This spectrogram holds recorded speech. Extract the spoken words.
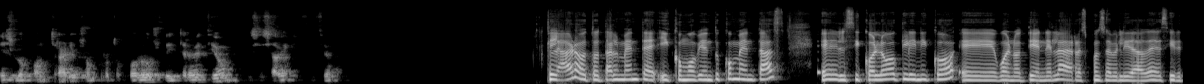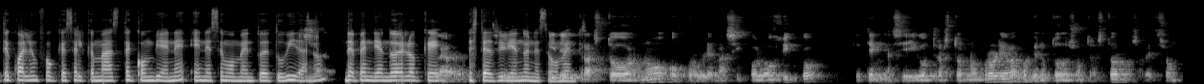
es lo contrario, son protocolos de intervención que se sabe que funcionan. Claro, totalmente. Y como bien tú comentas, el psicólogo clínico, eh, bueno, tiene la responsabilidad de decirte cuál enfoque es el que más te conviene en ese momento de tu vida, ¿no? Dependiendo de lo que estés viviendo en ese y momento. Del trastorno o problema psicológico que tengas. Si digo trastorno o problema, porque no todos son trastornos, a veces son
